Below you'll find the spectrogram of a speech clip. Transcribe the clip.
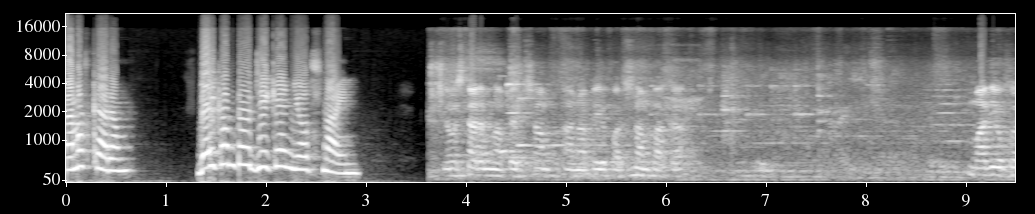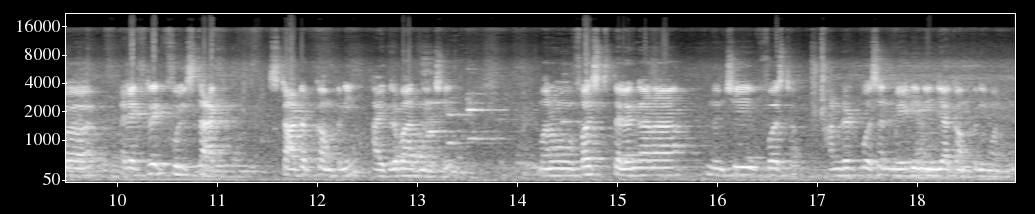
నమస్కారం. Welcome to GK news nine నమస్కారం నా పేరు శ్యామ్ నా పేరు పరశురామ్ పాక మాది ఒక electric full stack startup company Hyderabad నుంచి. మనము ఫస్ట్ తెలంగాణ నుంచి first hundred percent made in India company మనము.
